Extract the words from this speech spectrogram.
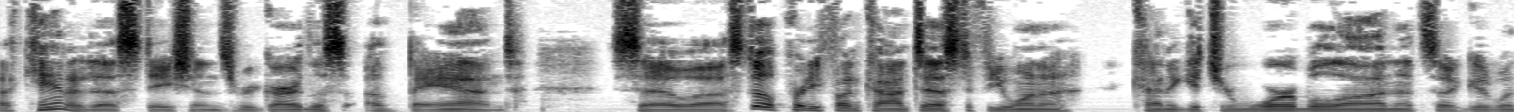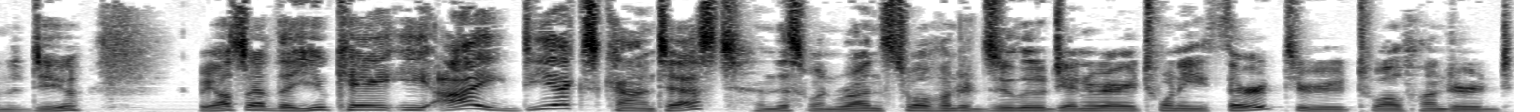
uh, Canada stations, regardless of band. So, uh, still a pretty fun contest if you want to kind of get your warble on. That's a good one to do. We also have the UKEI DX contest, and this one runs 1200 Zulu January 23rd through 1200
